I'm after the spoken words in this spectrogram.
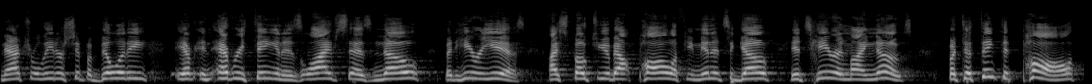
natural leadership ability in everything in his life says no, but here he is. I spoke to you about Paul a few minutes ago. It's here in my notes. But to think that Paul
